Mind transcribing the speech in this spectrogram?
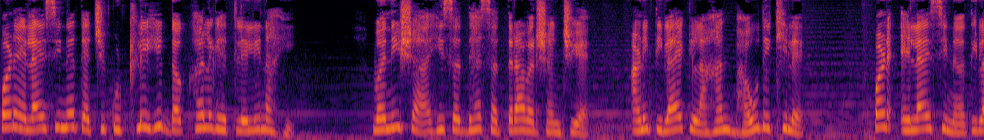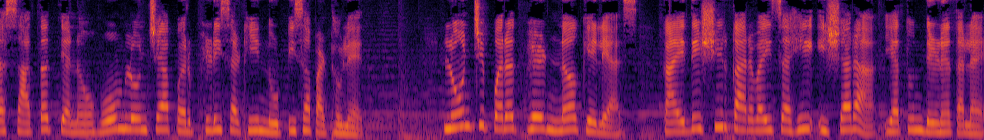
पण एल आय सीनं त्याची कुठलीही दखल घेतलेली नाही. मनीषा ही सध्या सतरा वर्षांची आहे आणि तिला एक लहान भाऊ देखील आहे. पण एल आय सीनं तिला सातत्यानं होम लोनच्या परफेडीसाठी नोटिसा पाठवल्या आहेत. लोनची परतफेड न केल्यास कायदेशीर कारवाईचाही इशारा यातून देण्यात आलाय.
